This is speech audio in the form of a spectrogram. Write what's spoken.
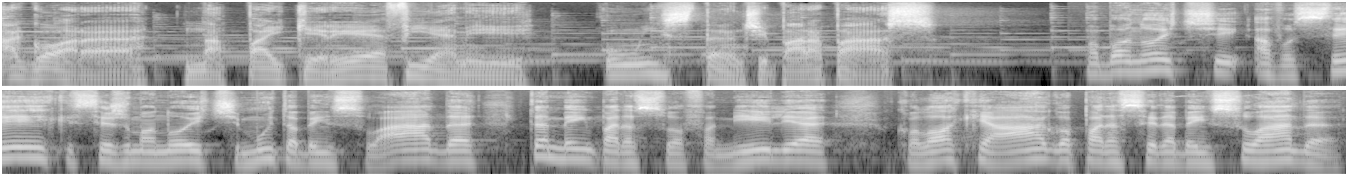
Agora, na Pai Querer FM, um instante para a paz. Uma boa noite a você, que seja uma noite muito abençoada, também para a sua família. Coloque a água para ser abençoada.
